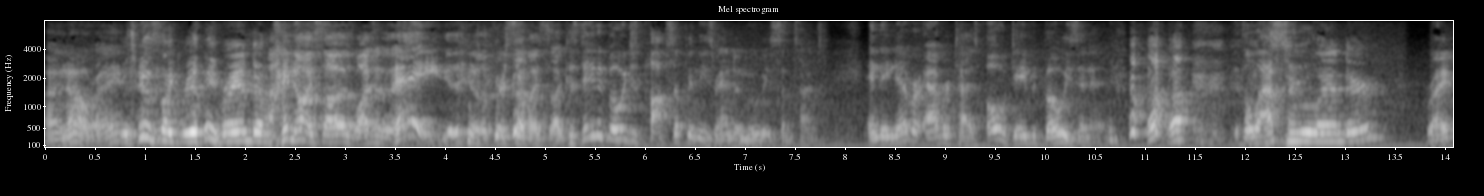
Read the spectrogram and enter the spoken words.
I know, right? which is like really random. I know. I saw. I was watching. it, Hey, you know, the first time I saw it, because David Bowie just pops up in these random movies sometimes, and they never advertise. Oh, David Bowie's in it. the last time, Zoolander. right?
